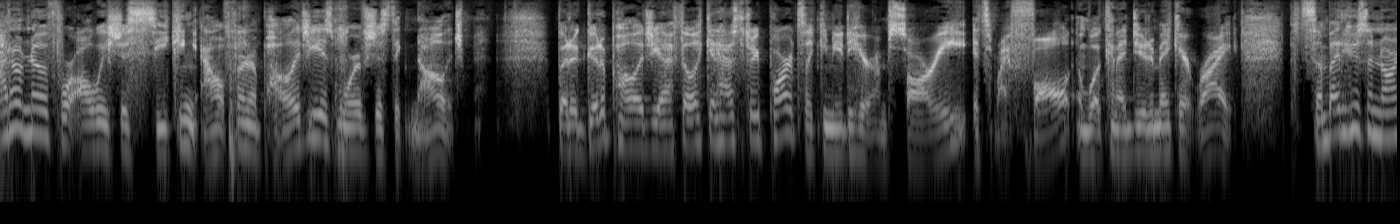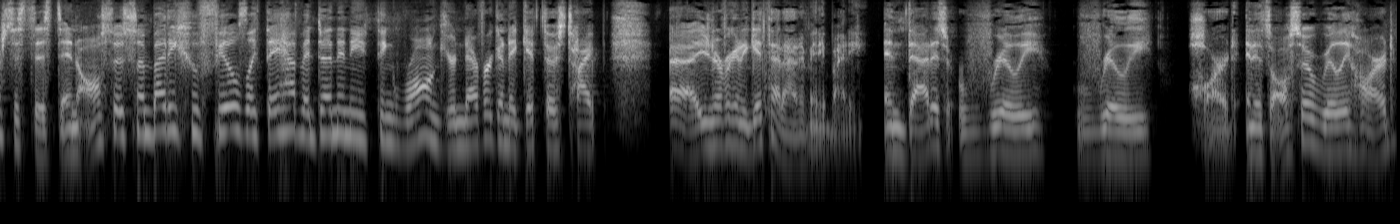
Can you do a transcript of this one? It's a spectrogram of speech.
I don't know if we're always just seeking out for an apology is more of just acknowledgement. But a good apology, I feel like it has three parts. Like you need to hear, I'm sorry, it's my fault, and what can I do to make it right? But somebody who's a narcissist and also somebody who feels like they haven't done anything wrong, you're never going to get those type, uh, you're never going to get that out of anybody. And that is really, really hard. And it's also really hard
